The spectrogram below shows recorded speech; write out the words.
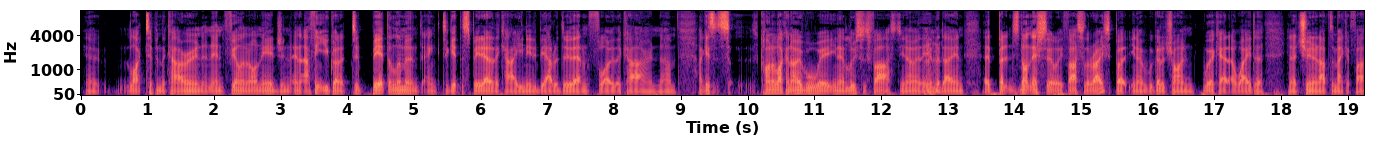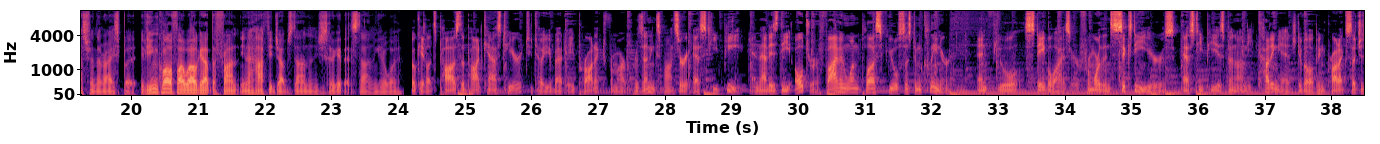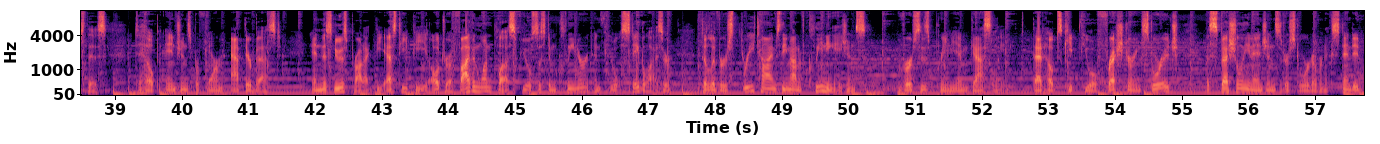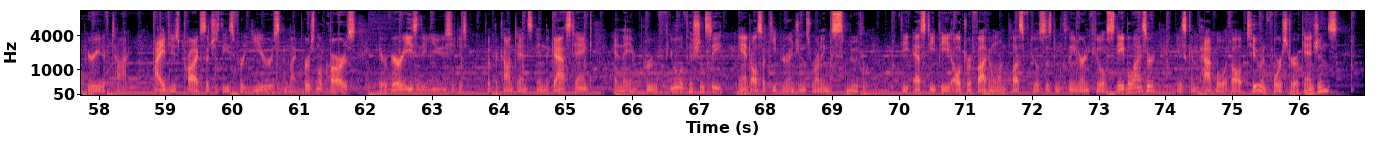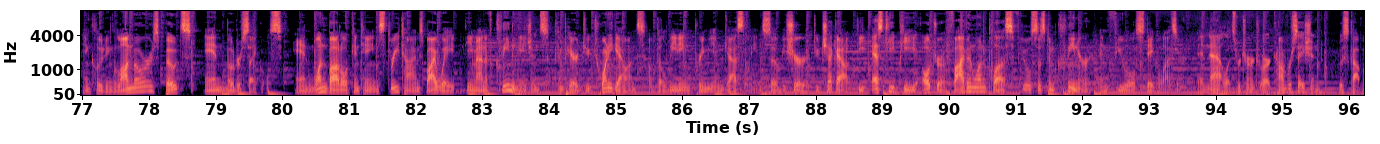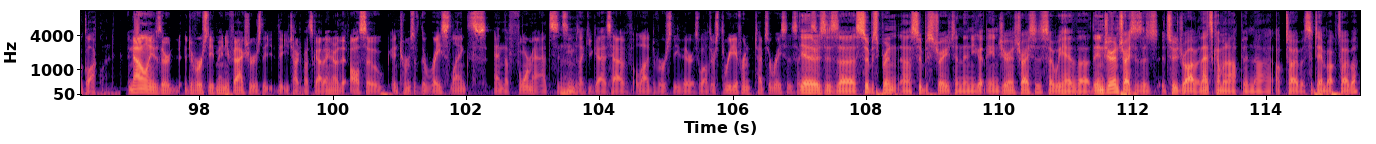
you know, like tipping the car in and, and feeling it on edge. And, and I think you've got to, to be at the limit and, and, to get the speed out of the car, you need to be able to do that and flow the car. And um, I guess it's kind of like an oval where, you know, loose is fast, you know, at the mm-hmm. end of the mm-hmm. day. And it, But it's not necessarily fast for the race, but, you know, we've got to try and work out a way to, you know, tune it up to make it faster in the race. But if you can qualify well, get up the front, you know, half your job's done and you just got to get that start and get away. Okay, let's pause the podcast here to tell you about a product from our presenting sponsor, STP, and that is the Ultra 5 in 1 Plus fuel system cleaner and fuel stabilizer. For more than 60 years, STP has been on the cutting edge developing products such as this to help engines perform at their best. And this newest product, the STP Ultra 5 in 1 Plus fuel system cleaner and fuel stabilizer, delivers three times the amount of cleaning agents versus premium gasoline. That helps keep fuel fresh during storage, especially in engines that are stored over an extended period of time. I have used products such as these for years in my personal cars. They're very easy to use. You just put the contents in the gas tank, and they improve fuel efficiency and also keep your engines running smoothly. The STP Ultra 5 in 1 Plus Fuel System Cleaner and Fuel Stabilizer is compatible with all 2 and 4 stroke engines including lawnmowers, boats, and motorcycles. And one bottle contains three times by weight the amount of cleaning agents compared to 20 gallons of the leading premium gasoline. So be sure to check out the STP Ultra 5 in 1 Plus Fuel System Cleaner and Fuel Stabilizer. And now let's return to our conversation with Scott McLaughlin not only is there a diversity of manufacturers that, that you talked about, Scott, I know that also in terms of the race lengths and the formats, it mm-hmm. seems like you guys have a lot of diversity there as well. There's three different types of races. I yeah, guess. there's this uh, super sprint, uh, super street, and then you got the endurance races. So we have uh, the endurance races is a two driver, and that's coming up in uh, October, September, October.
